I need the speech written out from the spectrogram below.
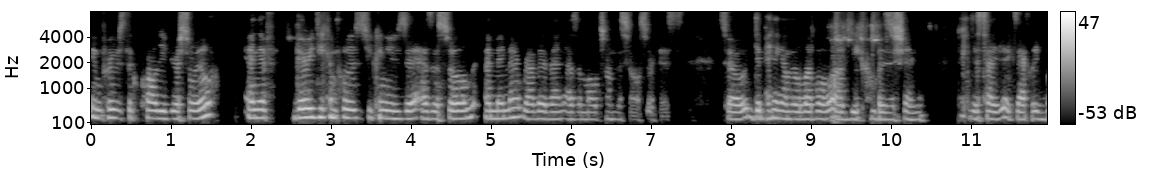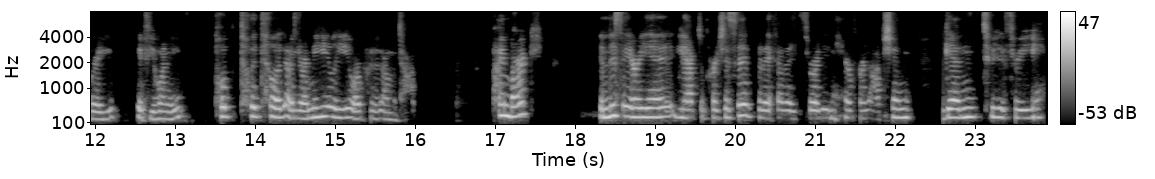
improves the quality of your soil. And if very decomposed, you can use it as a soil amendment rather than as a mulch on the soil surface. So depending on the level of decomposition, you can decide exactly where you, if you want to put, put till it under immediately or put it on the top. Pine bark, in this area, you have to purchase it, but I thought I'd throw it in here for an option. Again, two to three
